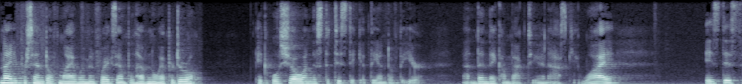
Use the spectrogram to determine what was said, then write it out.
90% of my women, for example, have no epidural. It will show on the statistic at the end of the year. And then they come back to you and ask you, why is this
